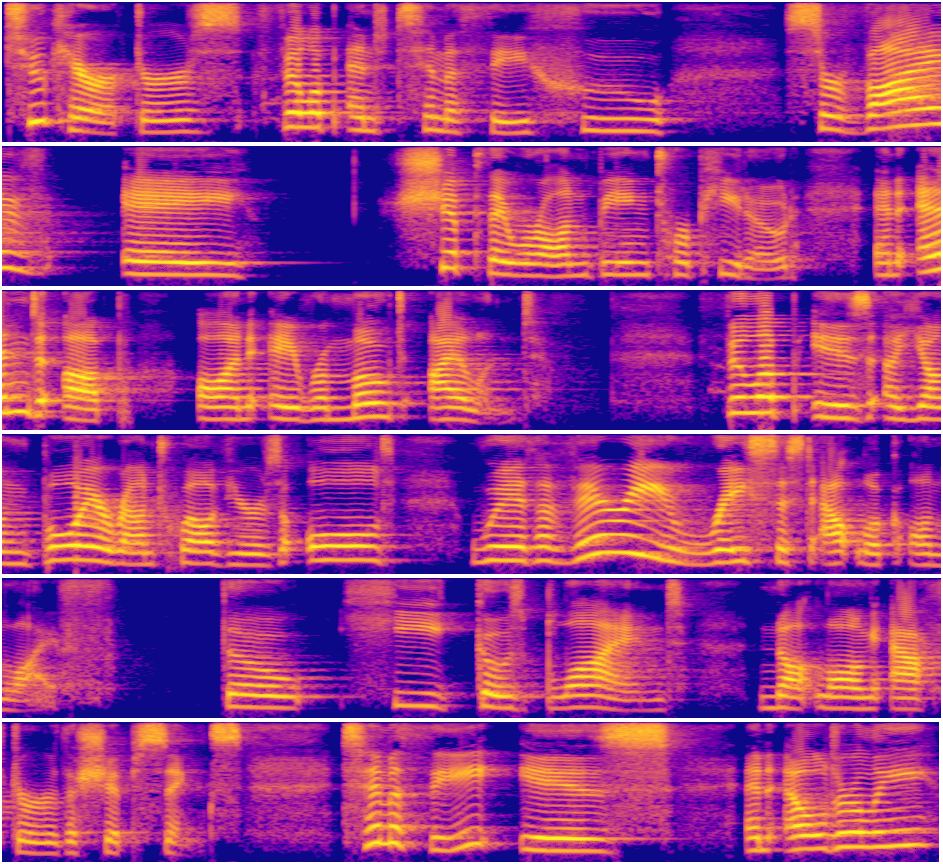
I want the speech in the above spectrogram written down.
two characters, Philip and Timothy, who survive a ship they were on being torpedoed and end up on a remote island. Philip is a young boy around 12 years old with a very racist outlook on life, though he goes blind not long after the ship sinks. Timothy is an elderly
